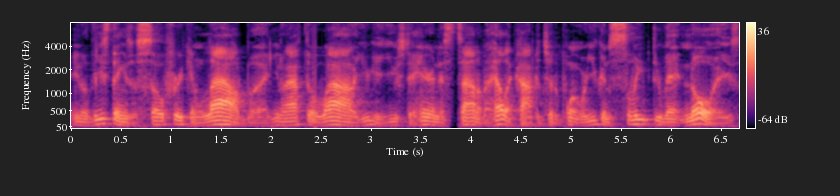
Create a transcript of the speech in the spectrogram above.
you know, these things are so freaking loud. But, you know, after a while, you get used to hearing the sound of a helicopter to the point where you can sleep through that noise.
